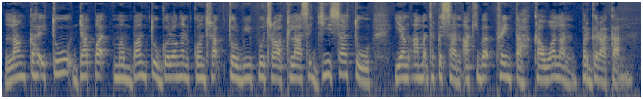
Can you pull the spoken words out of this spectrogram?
langkah itu dapat membantu golongan kontraktor Bumi Putra kelas G1 yang amat terkesan akibat perintah kawalan pergerakan.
